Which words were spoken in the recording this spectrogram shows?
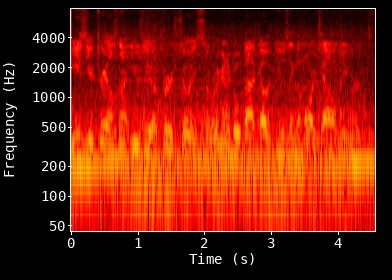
Easier trail's not usually our first choice, so we're gonna go back out using the more challenging routes.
